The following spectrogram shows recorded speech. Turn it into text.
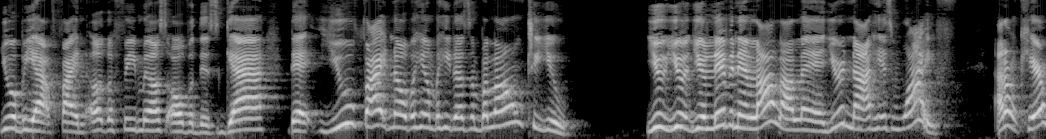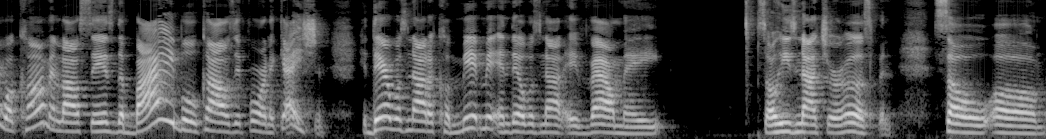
You'll be out fighting other females over this guy that you fighting over him, but he doesn't belong to you. You, you, you're living in la la land. You're not his wife. I don't care what common law says. The Bible calls it fornication. There was not a commitment and there was not a vow made. So he's not your husband. So um,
